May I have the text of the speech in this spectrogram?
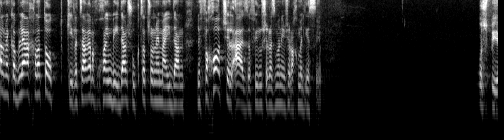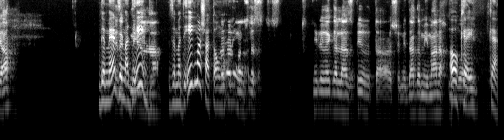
על מקבלי ההחלטות. כי לצערי אנחנו חיים בעידן שהוא קצת שונה מהעידן, לפחות של אז, אפילו של הזמנים של אחמד יאסין. משפיע. באמת? זה מדאיג. מה... זה מדאיג מה שאתה אומר. לא, לא, לא, תני לי רגע להסביר, שנדע גם ממה אנחנו... אוקיי, כן.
